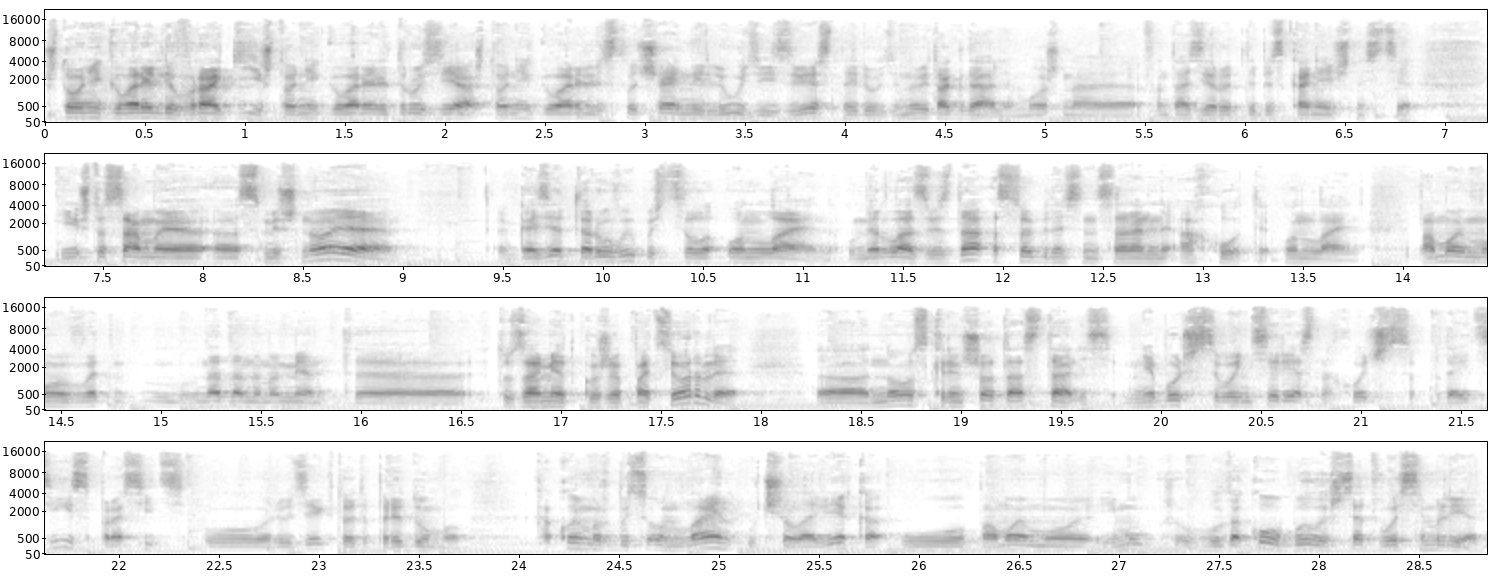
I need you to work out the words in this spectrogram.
Что о них говорили враги, что о них говорили друзья, что о них говорили случайные люди, известные люди, ну и так далее. Можно фантазировать до бесконечности. И что самое э, смешное, газета РУ выпустила онлайн. Умерла звезда. Особенности национальной охоты. Онлайн. По-моему, в этом, на данный момент э, эту заметку уже потерли, э, но скриншоты остались. Мне больше всего интересно, хочется подойти и спросить у людей, кто это придумал. Какой может быть онлайн у человека, у, по-моему, ему у Булдакова было 68 лет.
